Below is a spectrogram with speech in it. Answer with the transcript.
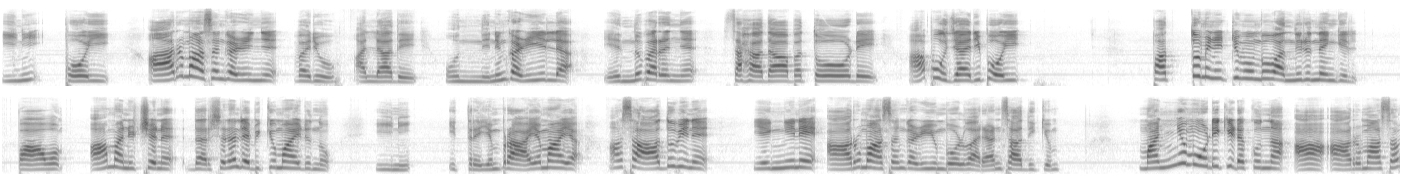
ഇനി പോയി. ആറുമാസം കഴിഞ്ഞ് വരൂ. അല്ലാതെ ഒന്നിനും കഴിയില്ല എന്ന് പറഞ്ഞ് സഹതാപത്തോടെ ആ പൂജാരി പോയി. പത്തു മിനിറ്റ് മുമ്പ് വന്നിരുന്നെങ്കിൽ പാവം ആ മനുഷ്യന് ദർശനം ലഭിക്കുമായിരുന്നു. ഇനി ഇത്രയും പ്രായമായ ആ സാധുവിന് എങ്ങനെ ആറുമാസം കഴിയുമ്പോൾ വരാൻ സാധിക്കും? മഞ്ഞു മൂടിക്കിടക്കുന്ന ആ ആറുമാസം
